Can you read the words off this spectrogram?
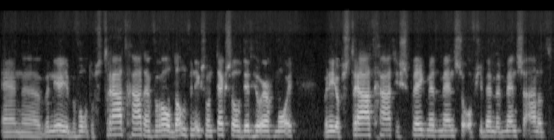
En uh, wanneer je bijvoorbeeld op straat gaat, en vooral dan vind ik zo'n tekst zoals dit heel erg mooi. Wanneer je op straat gaat, je spreekt met mensen of je bent met mensen aan het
